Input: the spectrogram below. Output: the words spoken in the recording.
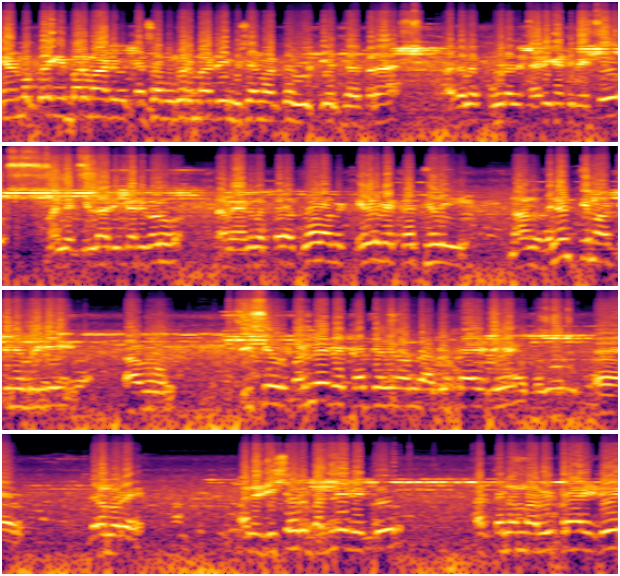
ಹೆಣ್ಮಕ್ಳಿಗೆ ಇಬ್ಬರು ಮಾಡಿ ಕಸ ಮುಗ್ಗರು ಮಾಡ್ರಿ ಮಿಷನ್ ಮಾಡ್ತಾ ವೃತ್ತಿ ಅಂತ ಹೇಳ್ತಾರೆ. ಅದನ್ನ ಕೂಡಲೇ ತಡೆಗಟ್ಟಬೇಕು. ಮೊನ್ನೆ ಜಿಲ್ಲಾಧಿಕಾರಿಗಳು ನಮ್ಮ ಹೆಣ್ಮಕ್ಳ ಗೋಳನ್ನು ಕೇಳಬೇಕಂತ ಹೇಳಿ ನಾನು ವಿನಂತಿ ಮಾಡ್ತೀನಿ ಅವರಿಗೆ. ತಾವು ಡಿಸಿ ಅವರು ಬರಲೇಬೇಕಂತ ಹೇಳಿ ನನ್ನ ಅಭಿಪ್ರಾಯ ಇದೆ. ಗ್ರಾಮರೇ ಮೊನ್ನೆ ಡಿಸಿ ಅವರು ಬರಲೇಬೇಕು ಅಂತ ನಮ್ಮ ಅಭಿಪ್ರಾಯ ಇದೆ.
